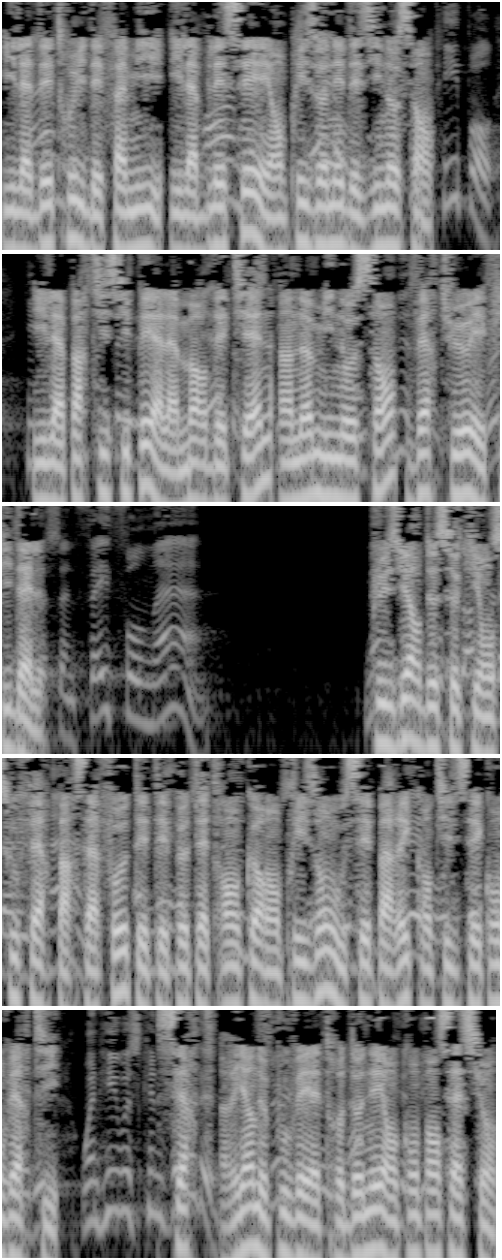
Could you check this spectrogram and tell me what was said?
Il a détruit des familles, il a blessé et emprisonné des innocents. Il a participé à la mort d'Étienne, un homme innocent, vertueux et fidèle. Plusieurs de ceux qui ont souffert par sa faute étaient peut-être encore en prison ou séparés quand il s'est converti. Certes, rien ne pouvait être donné en compensation.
